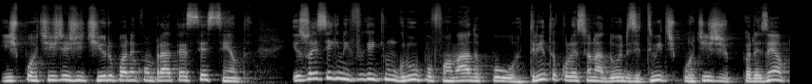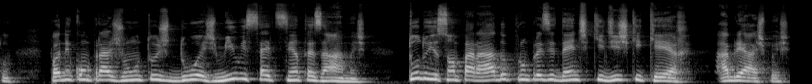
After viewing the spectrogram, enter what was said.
e esportistas de tiro podem comprar até 60. Isso aí significa que um grupo formado por 30 colecionadores e 30 esportistas, por exemplo, podem comprar juntos 2.700 armas. Tudo isso amparado por um presidente que diz que quer, abre aspas,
